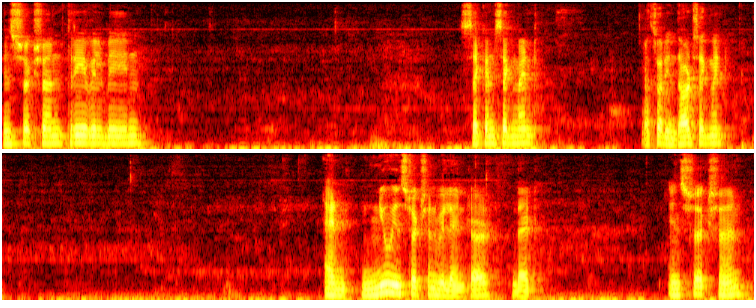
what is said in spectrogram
instruction 3 will be in second segment. Uh, sorry in third segment. And new instruction will enter that instruction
